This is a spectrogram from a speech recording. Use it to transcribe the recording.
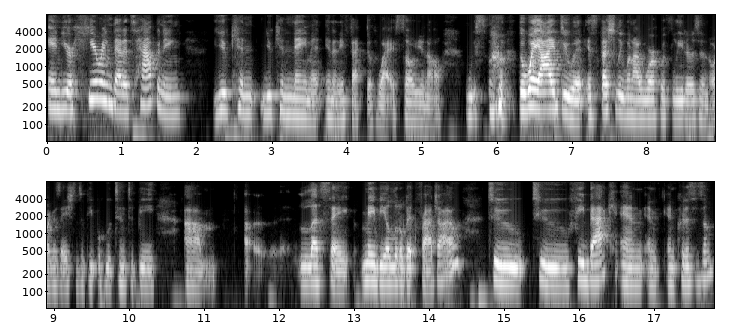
and you're hearing that it's happening, you can you can name it in an effective way. So you know we, the way I do it, especially when I work with leaders and organizations and people who tend to be, um, uh, let's say, maybe a little bit fragile to to feedback and and, and criticism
